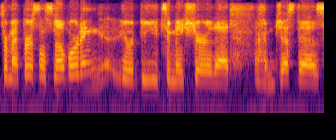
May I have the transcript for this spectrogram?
for my personal snowboarding, it would be to make sure that I'm just as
